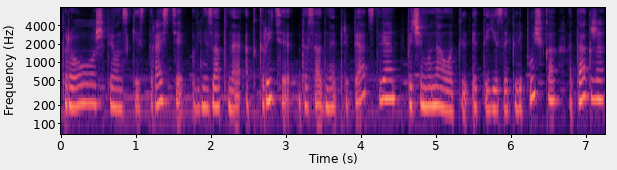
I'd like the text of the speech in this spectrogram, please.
про шпионские страсти, внезапное открытие, досадное препятствие, почему наотль — это язык-липучка, а также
